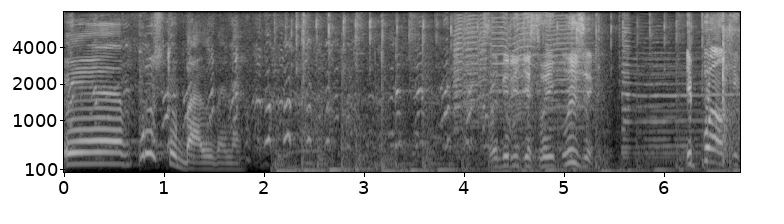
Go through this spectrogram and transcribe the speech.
Е, просто балована. Заберите свои лыжи и палки.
